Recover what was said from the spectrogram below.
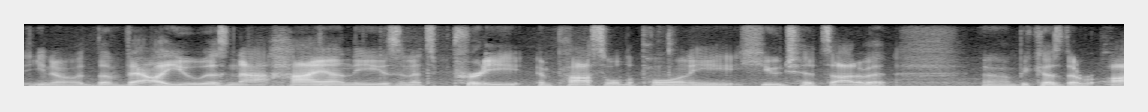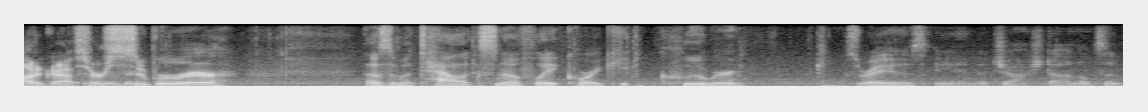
you know the value is not high on these, and it's pretty impossible to pull any huge hits out of it uh, because the autographs are super rare. That was a metallic snowflake, Corey K- Kluber, Reyes, and a Josh Donaldson.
